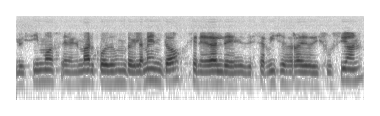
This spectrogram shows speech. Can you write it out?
lo hicimos en el marco de un reglamento general de servicios de radiodifusión,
